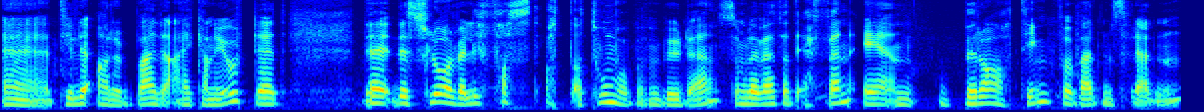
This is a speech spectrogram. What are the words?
eh, til det arbeidet jeg kan ha gjort. Det, et- det, det slår veldig fast at atomvåpenforbudet, som ble vedtatt i FN, er en bra ting for verdensfreden.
